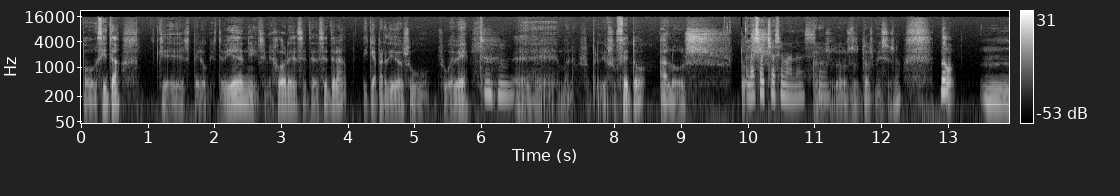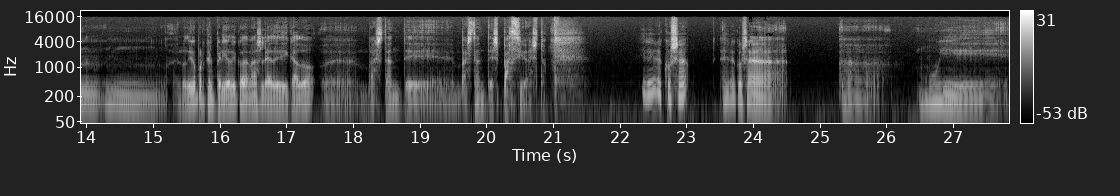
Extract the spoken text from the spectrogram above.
pobrecita, que espero que esté bien y se mejore, etcétera, etcétera, y que ha perdido su, su bebé, eh, bueno, perdió su feto a los... Dos, a las ocho semanas. A los dos, meses, ¿no? No, mm, lo digo porque el periódico además le ha dedicado eh, bastante, bastante espacio a esto. Y hay una cosa, hay una cosa ah, muy,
